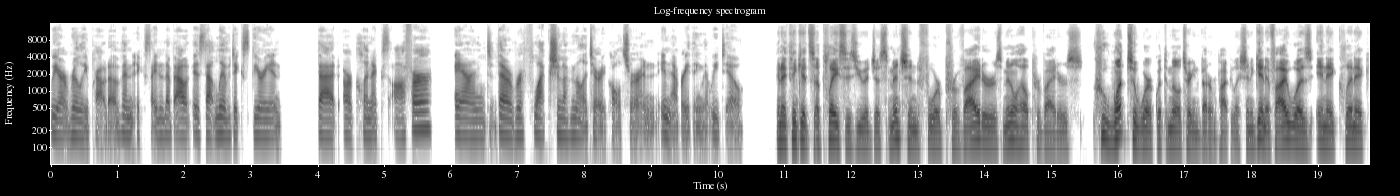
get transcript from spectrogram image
we are really proud of and excited about is that lived experience that our clinics offer and the reflection of military culture in, in everything that we do. And I think it's a place, as you had just mentioned, for providers, mental health providers who want to work with the military and veteran population. Again, if I was in a clinic,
